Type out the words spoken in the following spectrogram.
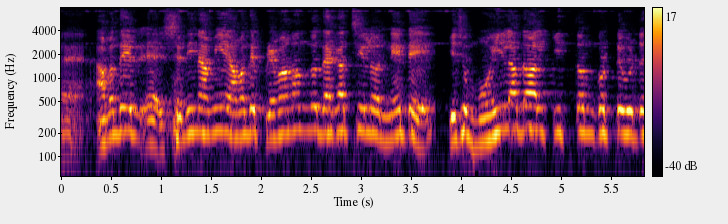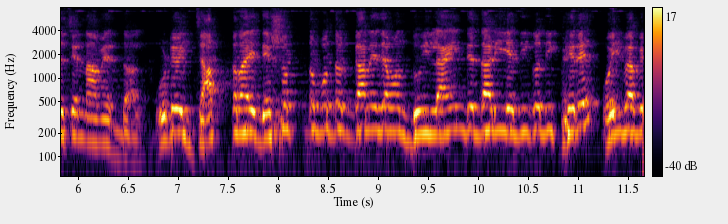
হ্যাঁ, আমাদের সেদিন আমি আমাদের প্রেমানন্দ দেখাচ্ছিল নেটে কিছু মহিলা দল কীর্তন করতে উঠেছে নামের দল। উঠে ওই যাত্রায় দেশত্ববোধক গানে যেমন দুই লাইন দিয়ে দাঁড়িয়ে এদিক ওদিক ফেরে ওইভাবে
